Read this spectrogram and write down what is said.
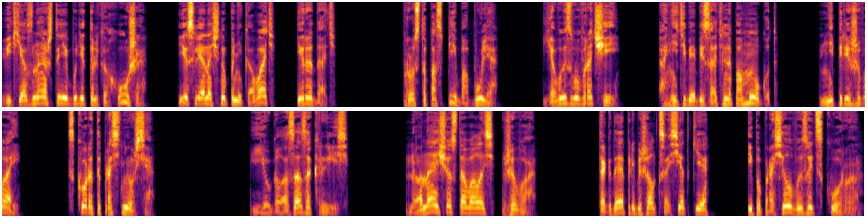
Ведь я знаю, что ей будет только хуже, если я начну паниковать и рыдать. Просто поспи, бабуля. Я вызову врачей. Они тебе обязательно помогут. Не переживай. Скоро ты проснешься. Ее глаза закрылись. Но она еще оставалась жива. Тогда я прибежал к соседке и попросил вызвать скорую.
